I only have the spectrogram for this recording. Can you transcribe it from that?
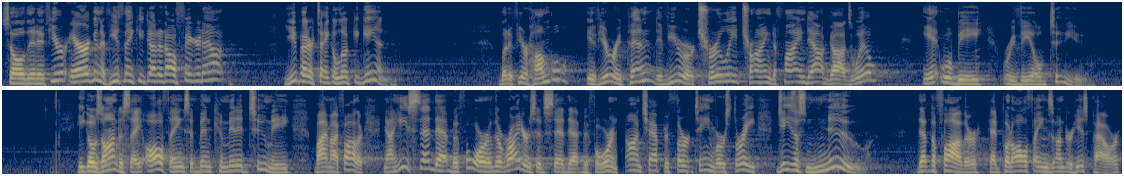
So that if you're arrogant, if you think you got it all figured out, you better take a look again. But if you're humble, if you're repentant, if you are truly trying to find out God's will, it will be revealed to you. He goes on to say, All things have been committed to me by my Father. Now, he said that before. The writers have said that before. In John chapter 13, verse 3, Jesus knew that the Father had put all things under his power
